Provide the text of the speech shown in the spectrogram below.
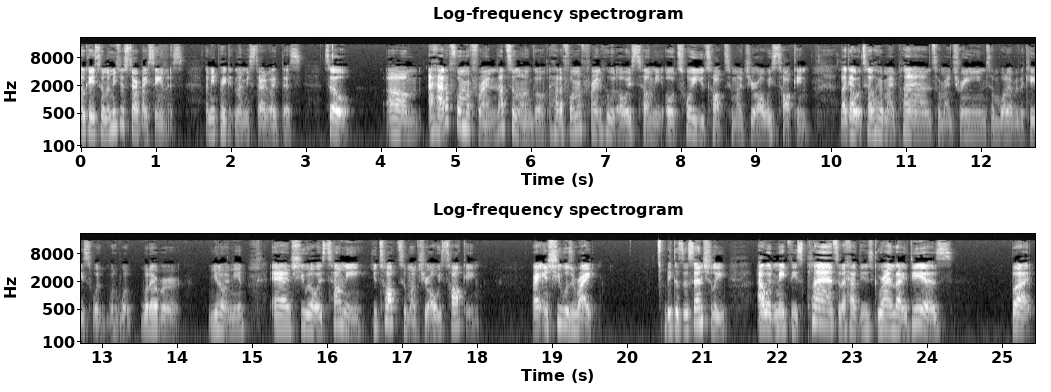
okay. So let me just start by saying this. Let me it. Let me start like this. So, um, I had a former friend not too long ago. I had a former friend who would always tell me, "Oh, Toy, you talk too much. You're always talking." Like I would tell her my plans or my dreams and whatever the case, what, what whatever you know what I mean? And she would always tell me, You talk too much, you're always talking. Right? And she was right. Because essentially, I would make these plans and I have these grand ideas, but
